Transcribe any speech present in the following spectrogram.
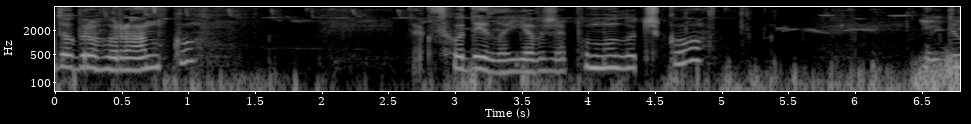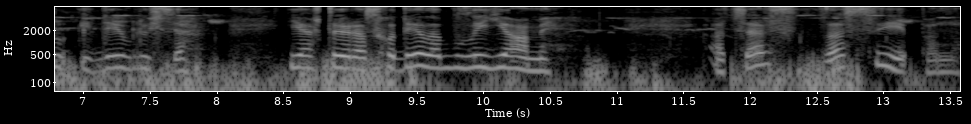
Доброго ранку. Так, сходила я вже по молочко. Йду і дивлюся. Я ж той раз ходила, були ями, а це засипано.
